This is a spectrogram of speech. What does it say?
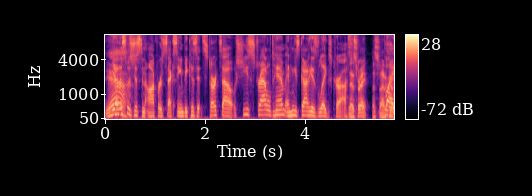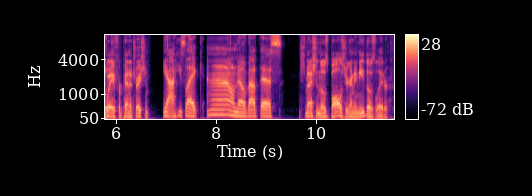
yeah. yeah, this was just an awkward sex scene because it starts out, she's straddled him and he's got his legs crossed. That's right. That's not a Like- good way for penetration. yeah, he's like, uh, I don't know about this. Smashing those balls, you're going to need those later.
